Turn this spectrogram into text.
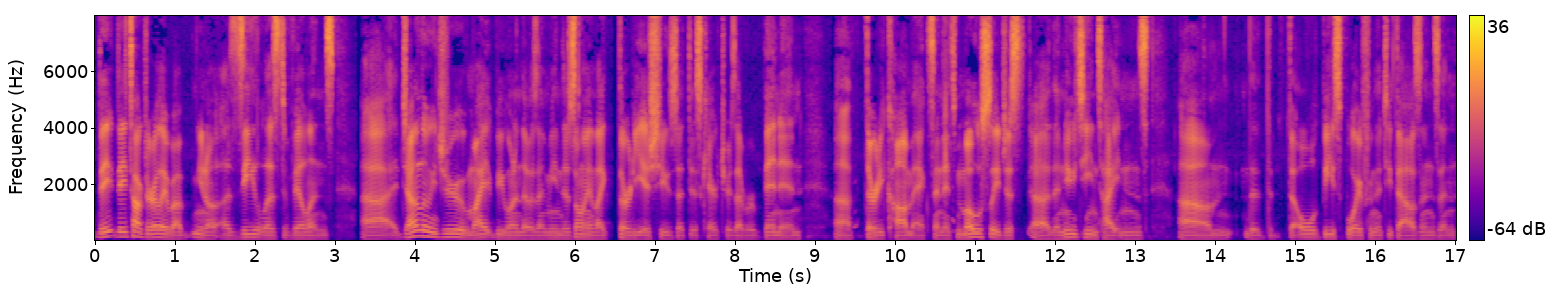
they they talked earlier about you know a z-list villains uh john louis drew might be one of those. I mean there's only like 30 issues that this character has ever been in uh 30 comics and it's mostly just uh the new teen titans um the the, the old beast boy from the 2000s and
